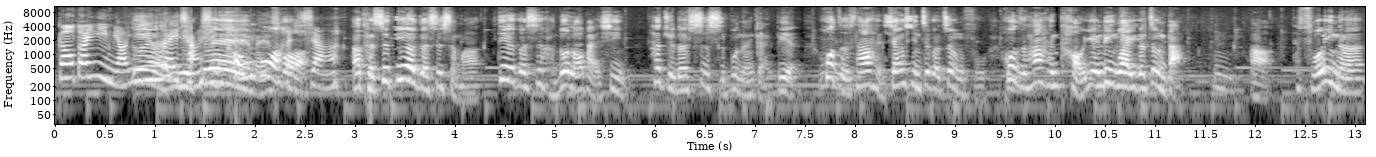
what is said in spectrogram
高端疫苗对 EUA 强行对通过，没错很像啊。啊，可是第二个是什么？第二个是很多老百姓他觉得事实不能改变，或者是他很相信这个政府，或者他很讨厌另外一个政党。嗯啊，所以呢，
